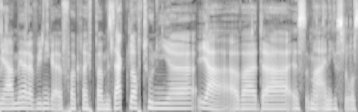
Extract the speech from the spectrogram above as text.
ja mehr oder weniger erfolgreich beim Sacklochturnier. Ja, aber da ist immer einiges los.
